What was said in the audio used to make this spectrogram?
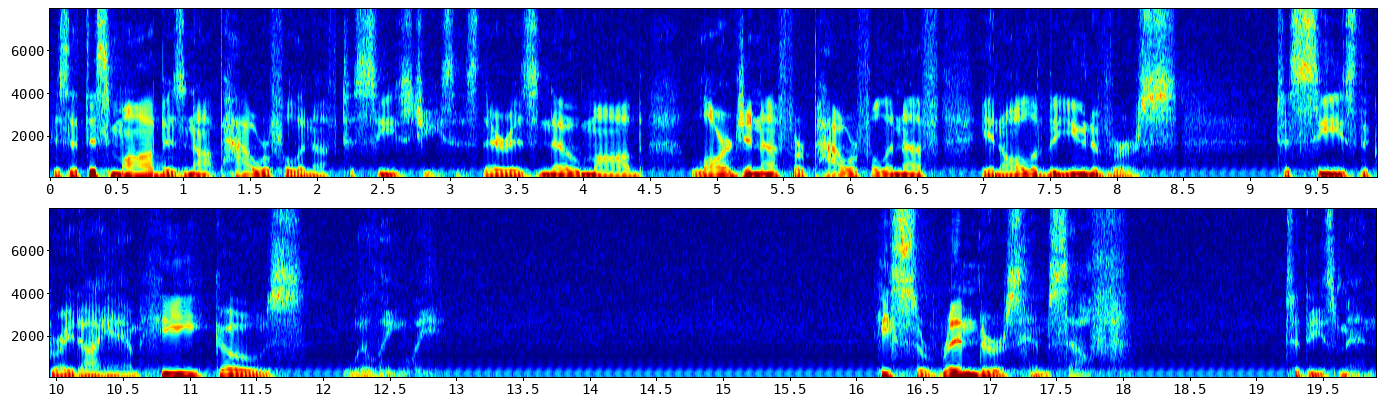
is that this mob is not powerful enough to seize Jesus. There is no mob large enough or powerful enough in all of the universe to seize the great I am. He goes willingly. He surrenders himself to these men.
